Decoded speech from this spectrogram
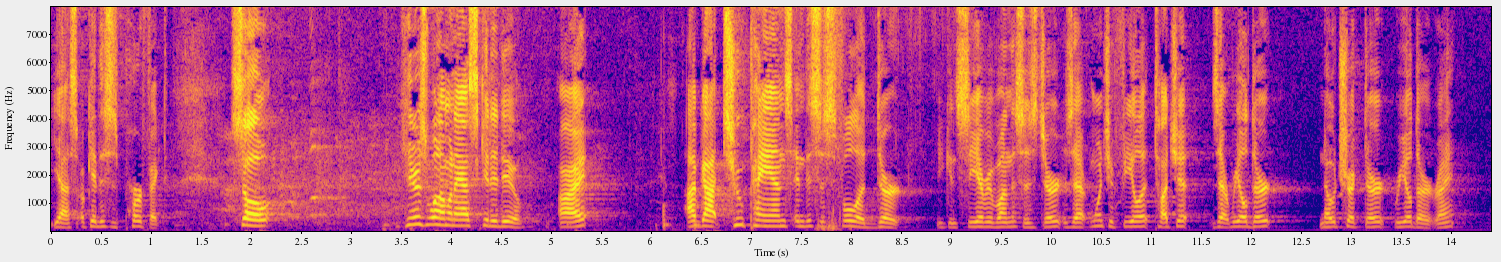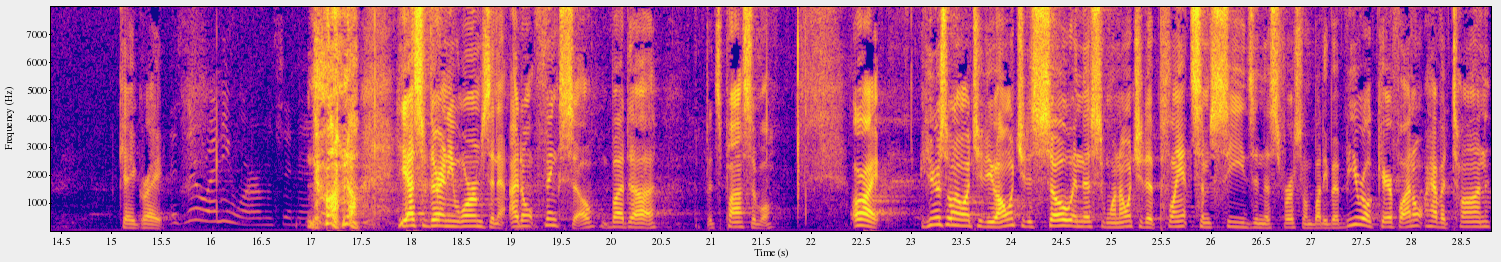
Yes. Okay, this is perfect. So here's what I'm going to ask you to do. All right. I've got two pans, and this is full of dirt. You can see everyone. This is dirt. Is that once you feel it, touch it? Is that real dirt? No trick dirt, real dirt, right? Okay, great. Is there any worms in it? No, no. He asked if there are any worms in it. I don't think so, but uh, it's possible. All right. Here's what I want you to do. I want you to sow in this one. I want you to plant some seeds in this first one, buddy. But be real careful. I don't have a ton.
